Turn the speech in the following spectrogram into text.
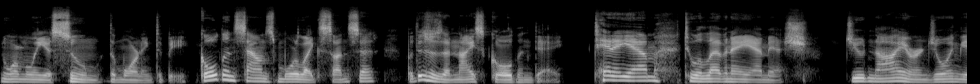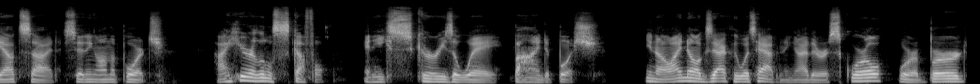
normally assume the morning to be. Golden sounds more like sunset, but this is a nice golden day. 10 a.m. to 11 a.m. ish. Jude and I are enjoying the outside, sitting on the porch. I hear a little scuffle, and he scurries away behind a bush you know, I know exactly what's happening. Either a squirrel or a bird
